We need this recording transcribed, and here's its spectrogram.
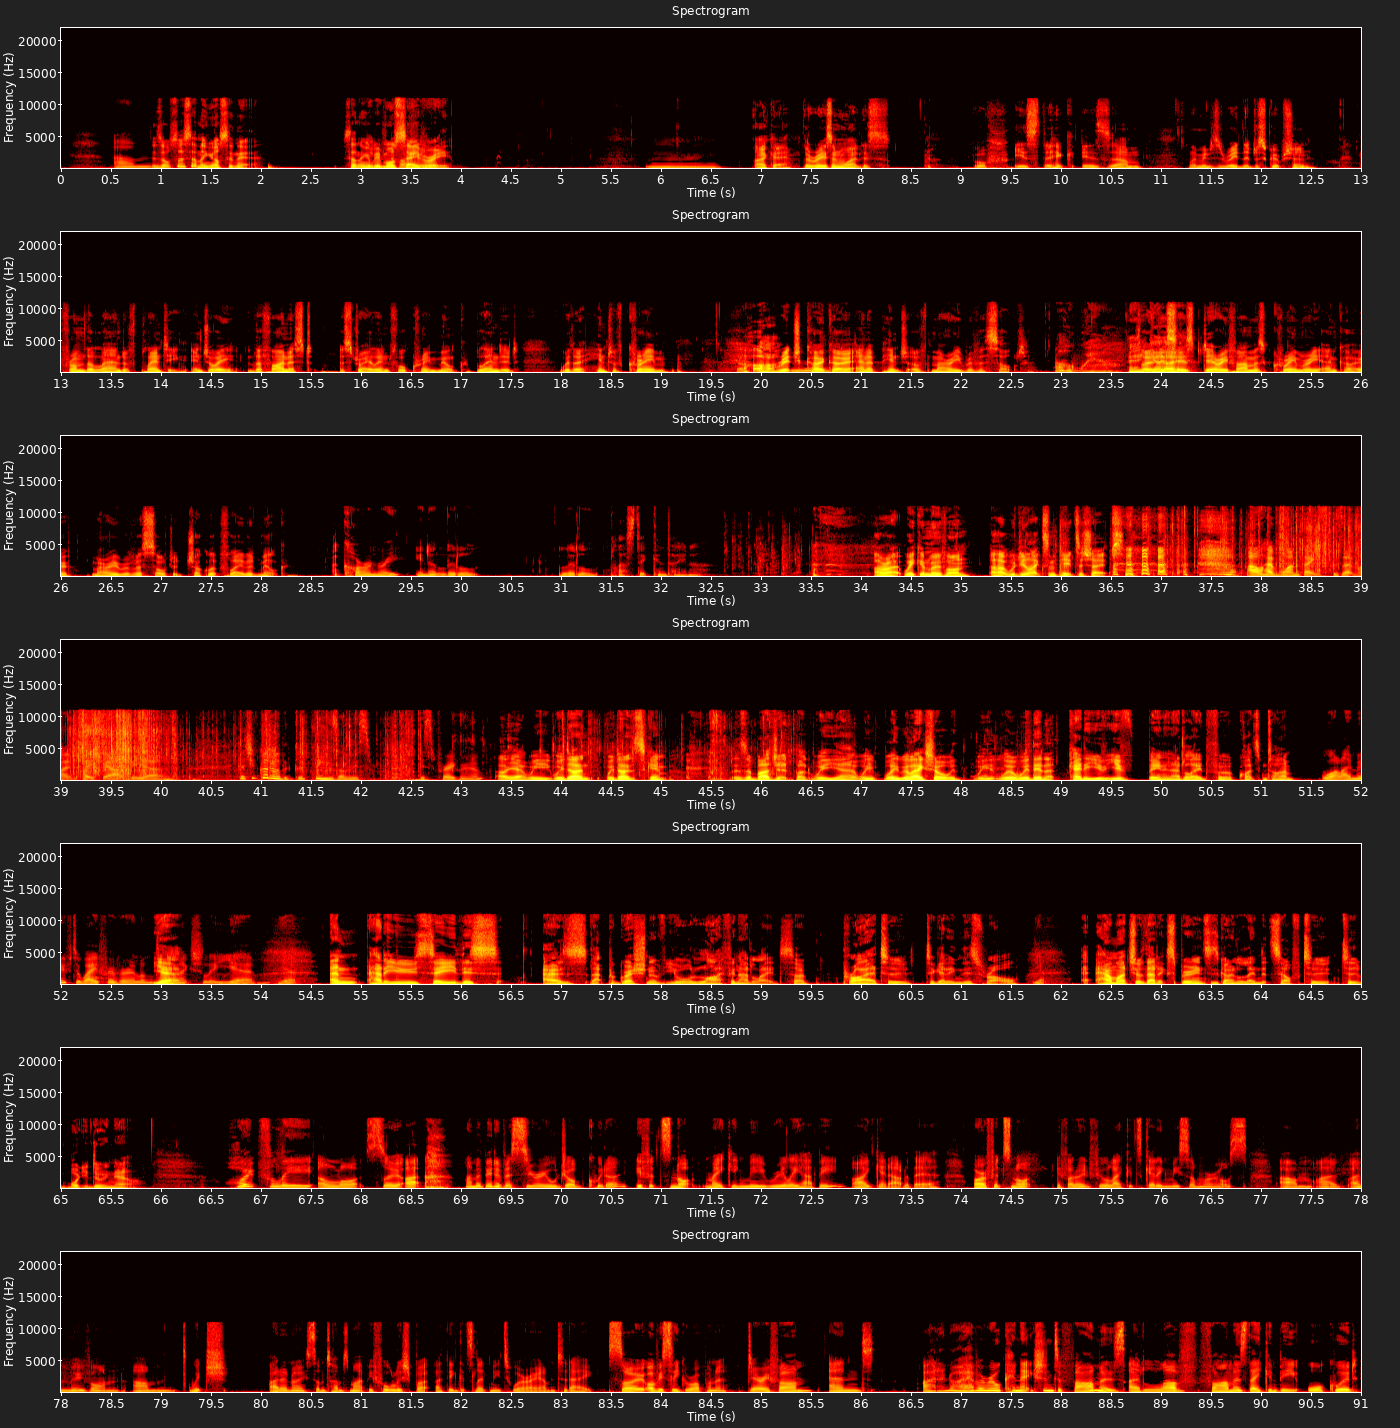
Um, There's also something else in there. Something a Bit bit of more coffee. savoury. mm, Okay, the reason why this oof, is thick is um, let me just read the description. From the land of plenty, enjoy the finest Australian full cream milk blended with a hint of cream, Oh, rich Mm. cocoa, and a pinch of Murray River salt. oh wow! there so you go. this is Dairy Farmers Creamery and Co. Murray River salted chocolate flavored milk. A coronary in a little, little plastic container. All right, we can move on. Uh, would you like some pizza shapes? I'll have one, thanks, because that might take out the. Uh... But you've got all the good things on this this program. Oh yeah, we, we don't we don't skimp. There's a budget, but we uh, we, we make sure we we're within it. Katie, you you've been in Adelaide for quite some time, Well, I moved away for a very long time, Yeah. actually. Yeah, yeah. and how do you see this as that progression of your life in Adelaide? So prior to to getting this role, Yep. h- how much of that experience is going to lend itself to to what you're doing now? Hopefully a lot. So I, I'm a bit of a serial job quitter. If it's not making me really happy, I get out of there. Or if it's not, if I don't feel like it's getting me somewhere else, um, I, I move on. Um, which I don't know. Sometimes might be foolish, but I think it's led me to where I am today. So obviously grew up on a dairy farm, and I don't know. I have a real connection to farmers. I love farmers. They can be awkward.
